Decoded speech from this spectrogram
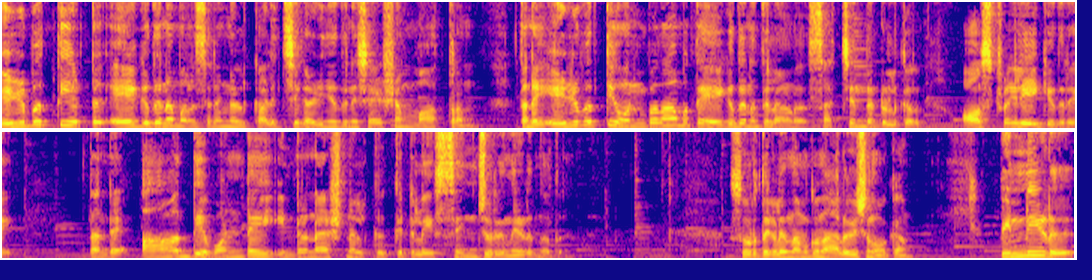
എഴുപത്തിയെട്ട് ഏകദിന മത്സരങ്ങൾ കളിച്ചു കഴിഞ്ഞതിന് ശേഷം മാത്രം തന്റെ എഴുപത്തി ഒൻപതാമത്തെ ഏകദിനത്തിലാണ് സച്ചിൻ തെണ്ടുൽക്കർ ഓസ്ട്രേലിയക്കെതിരെ തന്റെ ആദ്യ വൺ ഡേ ഇന്റർനാഷണൽ ക്രിക്കറ്റിലെ സെഞ്ചുറി നേടുന്നത്. സുഹൃത്തുക്കളെ നമുക്കൊന്ന് ആലോചിച്ച് നോക്കാം. പിന്നീട്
